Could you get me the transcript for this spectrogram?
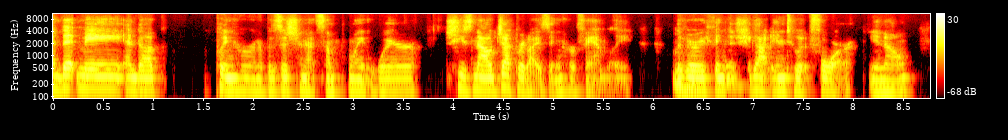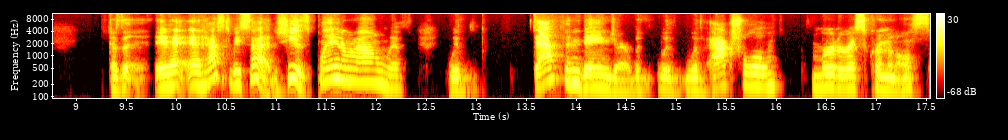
And that may end up putting her in a position at some point where she's now jeopardizing her family the mm-hmm. very thing that she got into it for, you know, because it, it, it has to be said, she is playing around with with death and danger, with with with actual murderous criminals.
